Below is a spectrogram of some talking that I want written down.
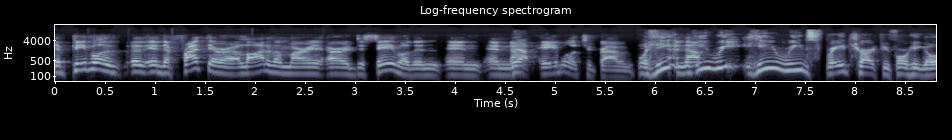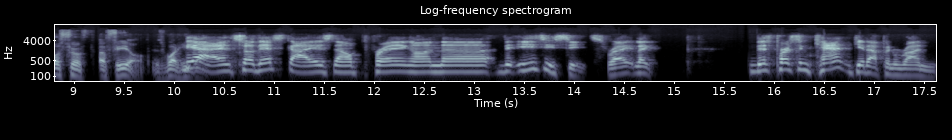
the people in the front there, a lot of them are are disabled and and and not able to grab them. well he now- he re, he reads spray charts before he goes to a, a field is what he yeah, and so this guy is now preying on the the easy seats, right? Like this person can't get up and run.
